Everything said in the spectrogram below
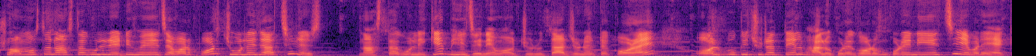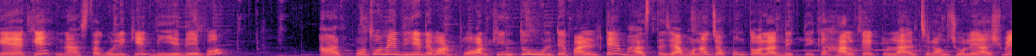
সমস্ত নাস্তাগুলি রেডি হয়ে যাওয়ার পর চলে যাচ্ছি নাস্তাগুলিকে ভেজে নেওয়ার জন্য। তার জন্য একটা কড়াই অল্প কিছুটা তেল ভালো করে গরম করে নিয়েছি। এবারে একে একে নাস্তাগুলিকে দিয়ে দেব। আর প্রথমে দিয়ে দেওয়ার পর কিন্তু উল্টে পাল্টে ভাজতে যাব না। যখন তলার দিক থেকে হালকা একটু লালচে রং চলে আসবে,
